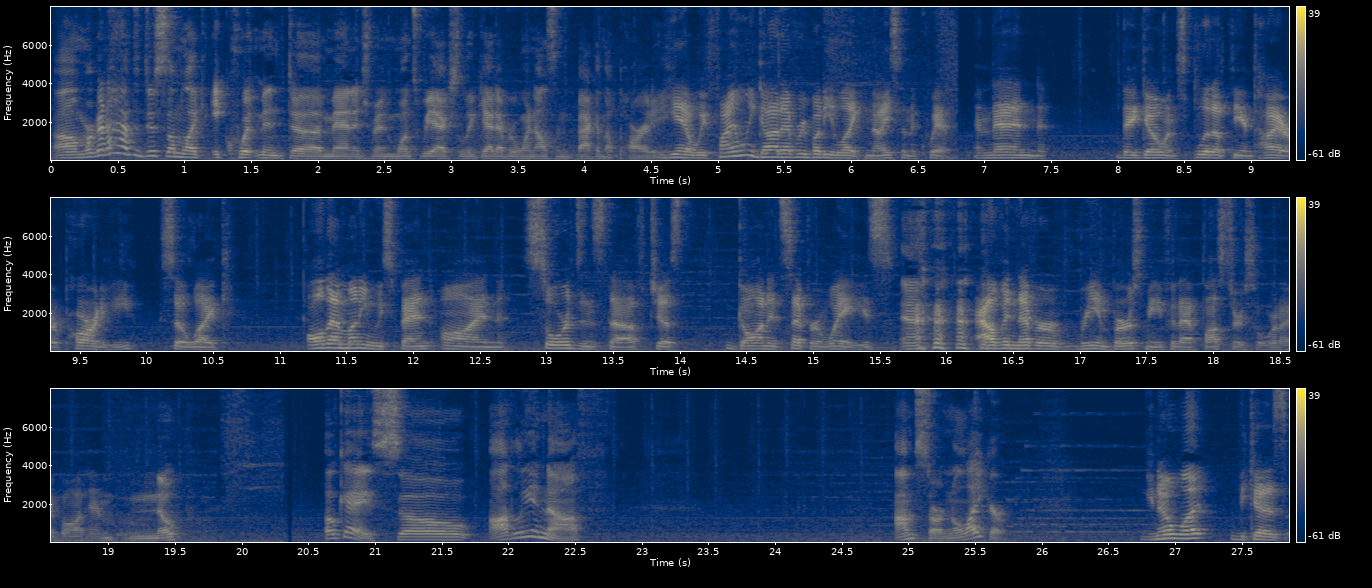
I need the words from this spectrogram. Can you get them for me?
Um, we're gonna have to do some like equipment uh, management once we actually get everyone else in, back in the party. Yeah, we finally got everybody, like, nice and equipped. And then they go and split up the entire party. So, like, all that money we spent on swords and stuff just gone its separate ways. Alvin never reimbursed me for that Buster sword I bought him. Nope. Okay, so oddly enough, I'm starting to like her. You know what? Because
